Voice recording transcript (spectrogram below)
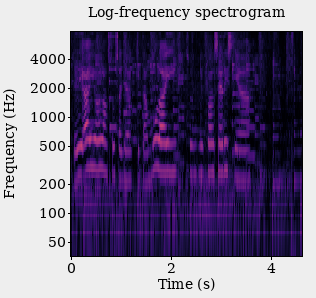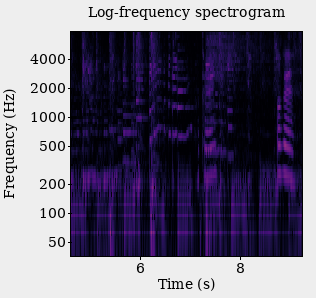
Jadi ayo langsung saja kita mulai survival seriesnya. Oke. Oke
